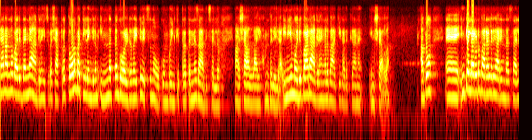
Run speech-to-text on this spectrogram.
ഞാൻ അന്ന് വലുത് തന്നെ ആഗ്രഹിച്ചു. പക്ഷെ അത്രത്തോളം പറ്റിയില്ലെങ്കിലും ഇന്നത്തെ ഗോൾഡ് റേറ്റ് വെച്ച് നോക്കുമ്പോൾ എനിക്ക് ഇത്ര തന്നെ സാധിച്ചല്ലോ. മാഷാ അല്ലാ അലഹമില്ല ഇനിയും ഒരുപാട് ആഗ്രഹങ്ങൾ ബാക്കി കിടക്കുകയാണ് ഇൻഷാല്ല അപ്പോൾ എനിക്ക് എല്ലാവരോടും പറയാനുള്ള കാര്യം എന്താ വെച്ചാൽ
